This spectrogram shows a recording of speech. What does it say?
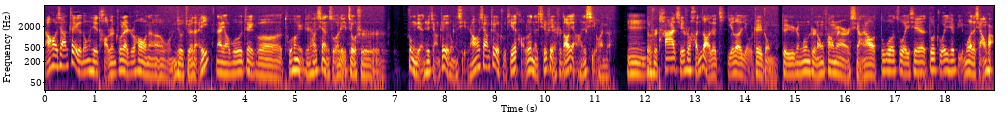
然后像这个东西讨论出来之后呢，我们就觉得，哎，那要不这个涂恒宇这条线索里就是重点去讲这个东西。然后像这个主题的讨论呢，其实也是导演很喜欢的，嗯，就是他其实很早就提了有这种对于人工智能方面想要多做一些、多着一些笔墨的想法。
